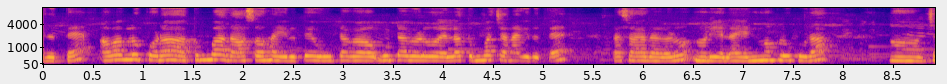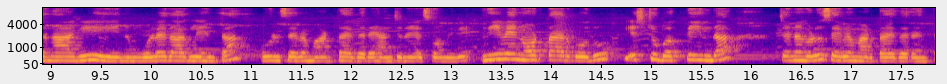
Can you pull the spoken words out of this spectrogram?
ಇರುತ್ತೆ. ಅವಾಗಲೂ ಕೂಡ ತುಂಬ ದಾಸೋಹ ಇರುತ್ತೆ. ಊಟ ಊಟಗಳು ಎಲ್ಲ ತುಂಬ ಚೆನ್ನಾಗಿರುತ್ತೆ. ಪ್ರಸಾದಗಳು. ನೋಡಿ, ಎಲ್ಲ ಹೆಣ್ಮಕ್ಳು ಕೂಡ ಚೆನ್ನಾಗಿ ನಮ್ಗೆ ಒಳ್ಳೇದಾಗ್ಲಿ ಅಂತ ಉಳ್ಳು ಸೇವೆ ಮಾಡ್ತಾ ಇದ್ದಾರೆ ಆಂಜನೇಯ ಸ್ವಾಮಿಗೆ. ನೀವೇ ನೋಡ್ತಾ ಇರ್ಬೋದು ಎಷ್ಟು ಭಕ್ತಿಯಿಂದ ಜನಗಳು ಸೇವೆ ಮಾಡ್ತಾ ಇದ್ದಾರೆ ಅಂತ.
